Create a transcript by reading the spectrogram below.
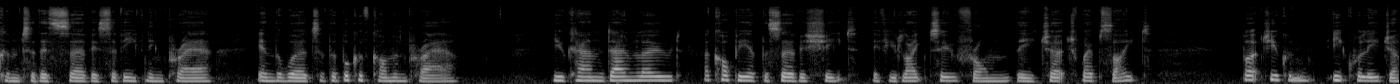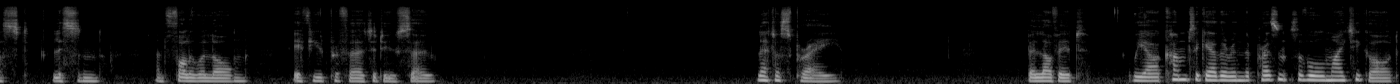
Welcome to this service of evening prayer in the words of the Book of Common Prayer. You can download a copy of the service sheet if you'd like to from the church website, but you can equally just listen and follow along if you'd prefer to do so. Let us pray. Beloved, we are come together in the presence of Almighty God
